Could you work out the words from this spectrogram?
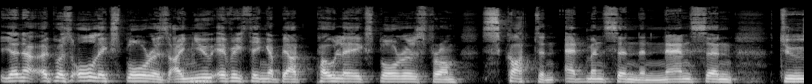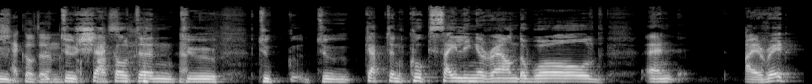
Yeah, no, it was all explorers. I knew mm-hmm. everything about polar explorers from Scott and Amundsen and Nansen to Shackleton, to. Shackleton, to to to Captain Cook sailing around the world, and I read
